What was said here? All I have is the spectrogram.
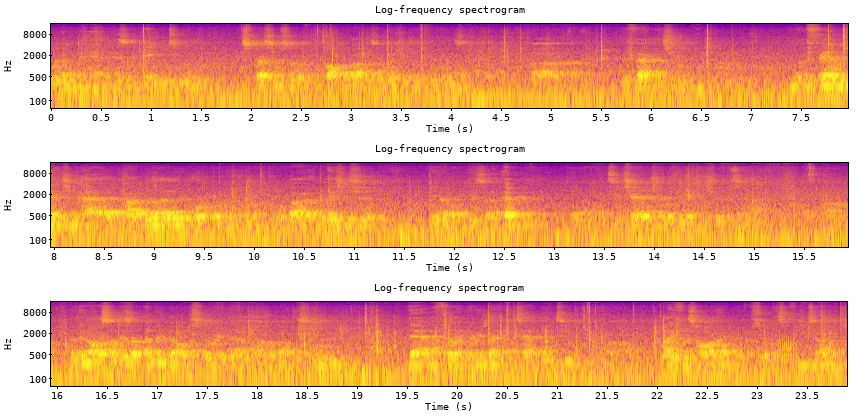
when a man isn't able to really express himself and talk about his emotions and feelings. The fact that you, you know, the family that you have by blood or, or, or by relationship, you know, is uh, everything. To cherish those relationships. And, um, but then also there's an underdog story that I love about this movie that I feel like everybody can tap into. Um, life is hard. I've said this a few times,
